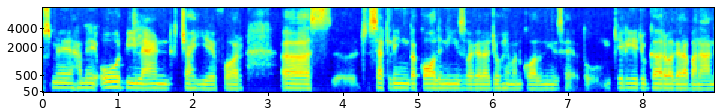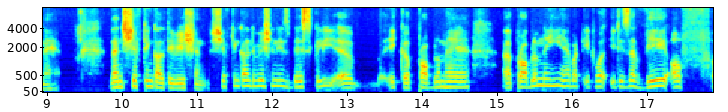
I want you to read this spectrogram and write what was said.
उसमें हमें और भी लैंड चाहिए फॉर सेटलिंग द कॉलोनीज वगैरह जो ह्यूमन कॉलोनीज है तो उनके लिए जो घर वगैरह बनाने हैं। Then shifting cultivation shifting cultivation is basically एक प्रॉब्लम है प्रॉब्लम नहीं है but it it is a way of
